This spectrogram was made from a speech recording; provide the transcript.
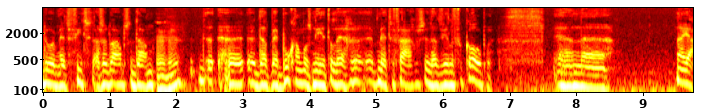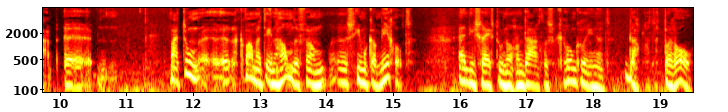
door met de fiets naar Amsterdam... d- eh, dat bij boekhandels neer te leggen eh, met de vraag of ze dat willen verkopen. En eh, nou ja, eh, maar toen eh, kwam het in handen van eh, Simon Kamichelt. En die schreef toen nog een dagelijkse kronkel in het dagblad Het Parool.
